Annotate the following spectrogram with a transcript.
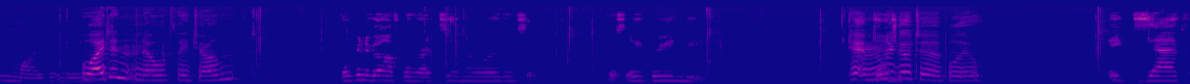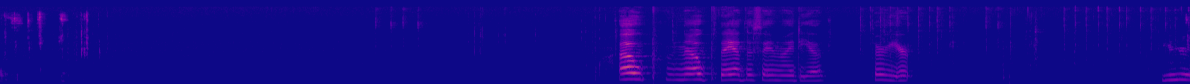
Oh my goodness. Well, I didn't know if they jumped. We're gonna go off the red center where they say. Just leave green be. Okay, I'm Told gonna go to blue. Exactly. Oh, nope. They had the same idea. They're here. You're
